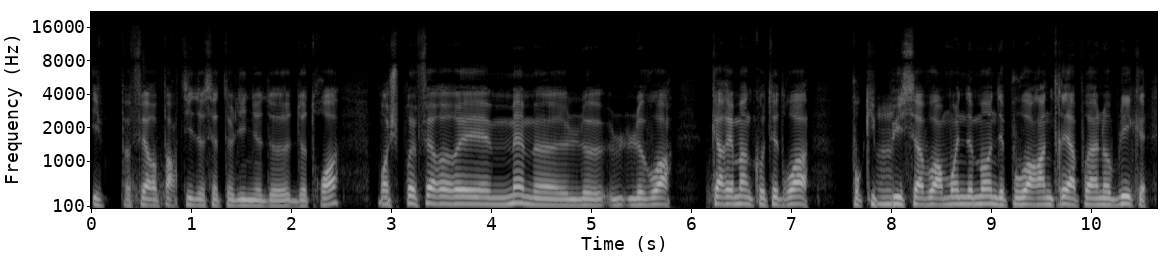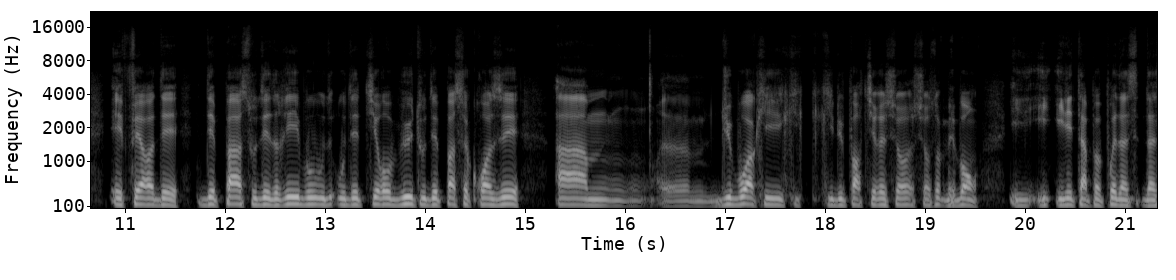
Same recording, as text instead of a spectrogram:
il peut faire partie de cette ligne de, de 3. Moi, je préférerais même euh, le, le voir carrément côté droit pour qu'il Mm. puisse avoir moins de monde et pouvoir rentrer après un oblique et faire des, des passes ou des dribbles ou, ou des tirs au but ou des passes croisées à euh, Dubois qui, qui, qui lui partirait sur, sur Mais bon, il, est à peu près dans, dans-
